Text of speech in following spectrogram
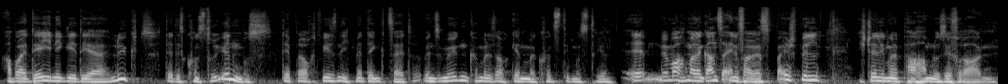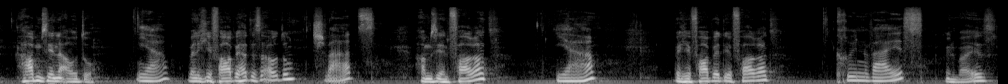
Aber derjenige, der lügt, der das konstruieren muss, der braucht wesentlich mehr Denkzeit. Wenn Sie mögen, können wir das auch gerne mal kurz demonstrieren. Äh, wir machen mal ein ganz einfaches Beispiel. Ich stelle Ihnen mal ein paar harmlose Fragen. Haben Sie ein Auto? Ja. Welche Farbe hat das Auto? Schwarz. Haben Sie ein Fahrrad? Ja. Welche Farbe hat Ihr Fahrrad? Grün-Weiß. Grün-Weiß.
